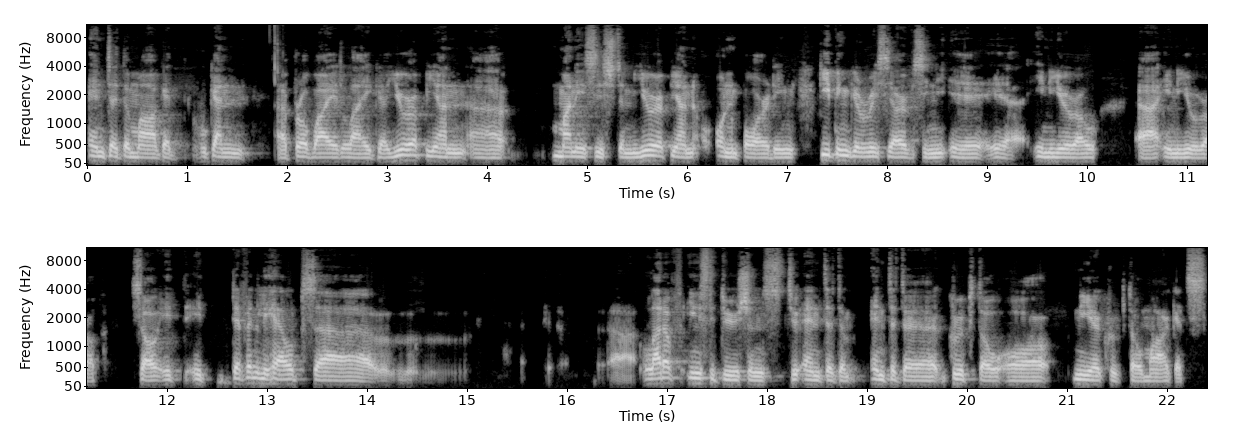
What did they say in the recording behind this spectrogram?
enter the market who can provide like a European money system, European onboarding, keeping your reserves in uh, in euro uh, in Europe. So it it definitely helps uh, a lot of institutions to enter the enter the crypto or near crypto markets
